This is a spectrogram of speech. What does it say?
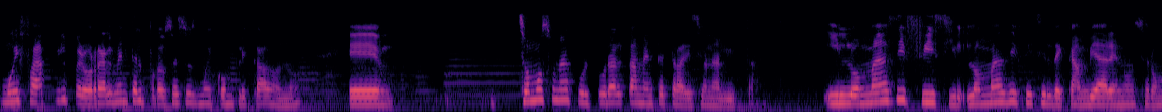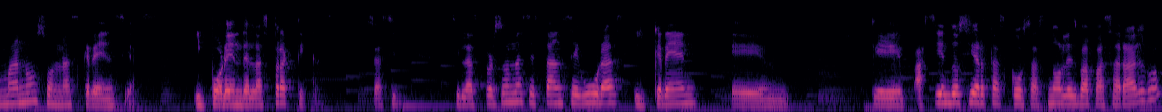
muy fácil, pero realmente el proceso es muy complicado, ¿no? Eh, somos una cultura altamente tradicionalista y lo más difícil, lo más difícil de cambiar en un ser humano son las creencias y por ende las prácticas. O sea, si, si las personas están seguras y creen em, que haciendo ciertas cosas no les va a pasar algo,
